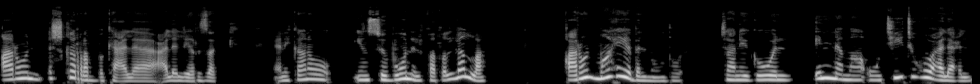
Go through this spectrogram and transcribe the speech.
قارون اشكر ربك على على اللي رزقك يعني كانوا ينسبون الفضل لله. قارون ما هي بالموضوع. كان يقول إنما أوتيته على علم.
